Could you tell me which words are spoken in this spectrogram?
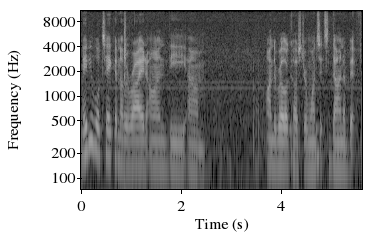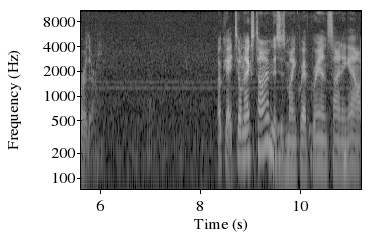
maybe we'll take another ride on the um, on the roller coaster once it's done a bit further. Okay, till next time. This is Minecraft Gran signing out.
